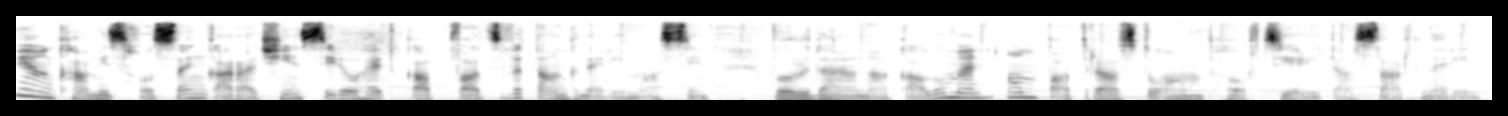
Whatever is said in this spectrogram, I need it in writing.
միանգամից խոսենք առաջին սիրո հետ կապված վտանգների մասին, որ դարանակալում են անպատրաստ ու անփորձ երիտասարդներին։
